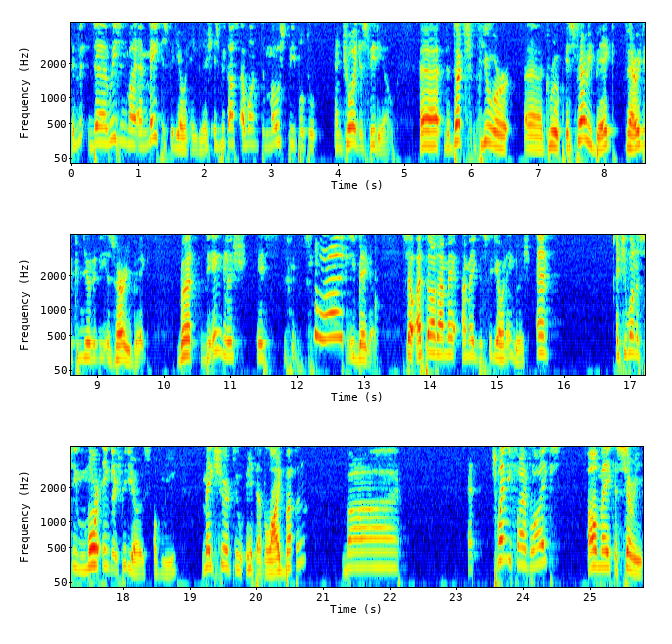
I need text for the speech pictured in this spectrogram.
the, the reason why I made this video in English is because I want the most people to enjoy this video. Uh, the Dutch viewer uh, group is very big, very, the community is very big, but the English is slightly bigger. So I thought I, may, I make this video in English, and if you want to see more English videos of me, make sure to hit that like button. But at 25 likes, I'll make a series,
